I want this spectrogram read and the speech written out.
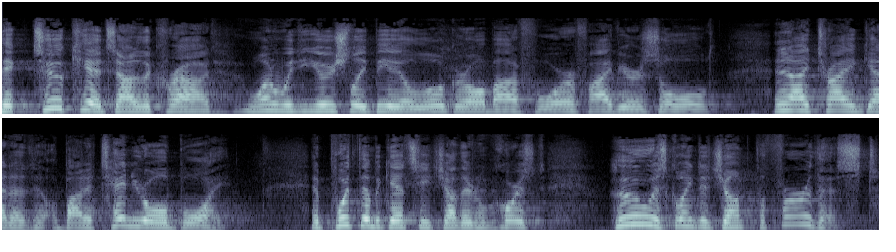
pick two kids out of the crowd. One would usually be a little girl about four or five years old. And I'd try and get a, about a 10 year old boy and put them against each other. And of course, who is going to jump the furthest?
